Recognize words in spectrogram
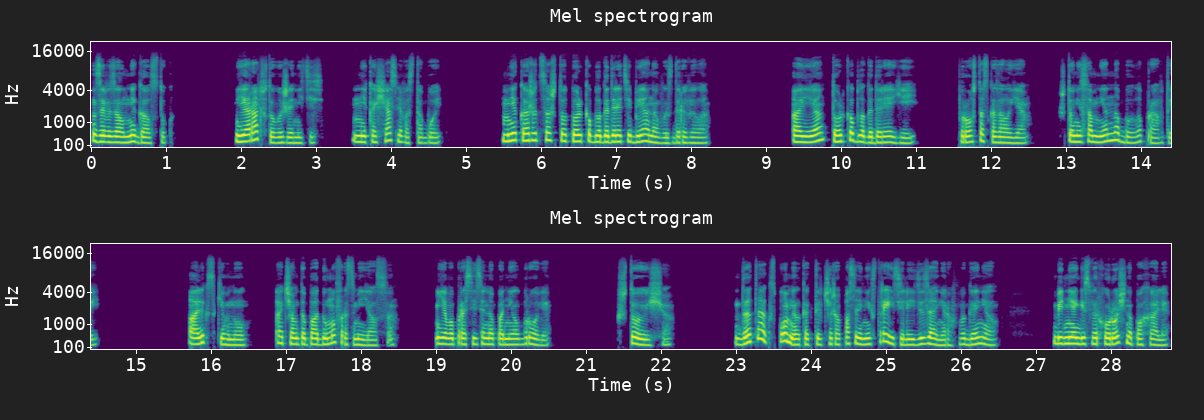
завязал мне галстук. «Я рад, что вы женитесь. Ника счастлива с тобой. Мне кажется, что только благодаря тебе она выздоровела». «А я только благодаря ей», — просто сказал я, что, несомненно, было правдой. Алекс кивнул, о чем то подумав, рассмеялся. Я вопросительно поднял брови. «Что еще? «Да так, вспомнил, как ты вчера последних строителей и дизайнеров выгонял. Бедняги сверхурочно пахали,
